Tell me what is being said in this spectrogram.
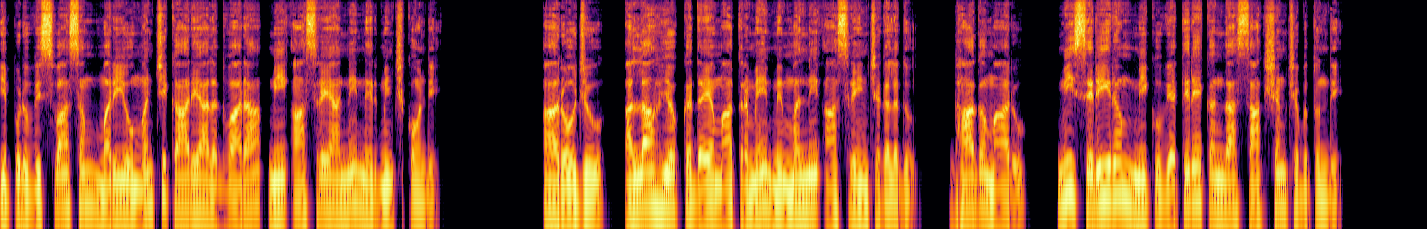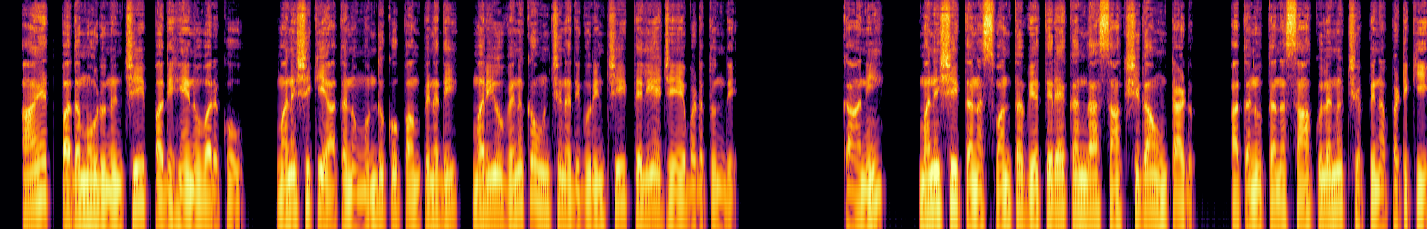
ఇప్పుడు విశ్వాసం మరియు మంచి కార్యాల ద్వారా మీ ఆశ్రయాన్ని నిర్మించుకోండి. ఆ రోజు అల్లాహ్ యొక్క దయ మాత్రమే మిమ్మల్ని ఆశ్రయించగలదు. భాగం ఆరు మీ శరీరం మీకు వ్యతిరేకంగా సాక్ష్యం చెబుతుంది. ఆయత్ పదమూడు నుంచి పదిహేను వరకు మనిషికి అతను ముందుకు పంపినది మరియు వెనుక ఉంచినది గురించి తెలియజేయబడుతుంది. కాని మనిషి తన స్వంత వ్యతిరేకంగా సాక్షిగా ఉంటాడు. అతను తన సాకులను చెప్పినప్పటికీ.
